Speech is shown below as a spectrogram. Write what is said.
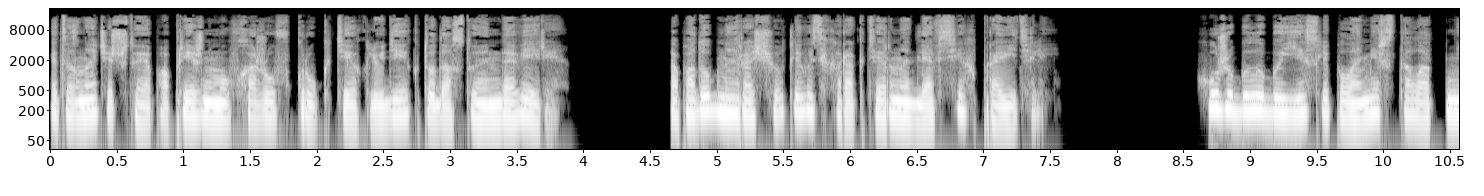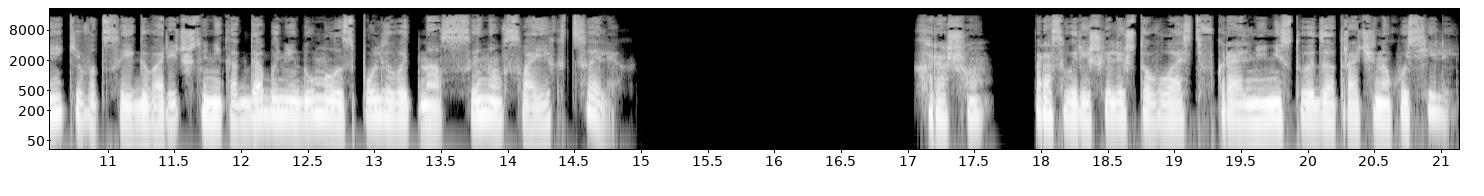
Это значит, что я по-прежнему вхожу в круг тех людей, кто достоин доверия. А подобная расчетливость характерна для всех правителей. Хуже было бы, если Паламир стал отнекиваться и говорить, что никогда бы не думал использовать нас с сыном в своих целях. «Хорошо», Раз вы решили, что власть в Кральне не стоит затраченных усилий,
